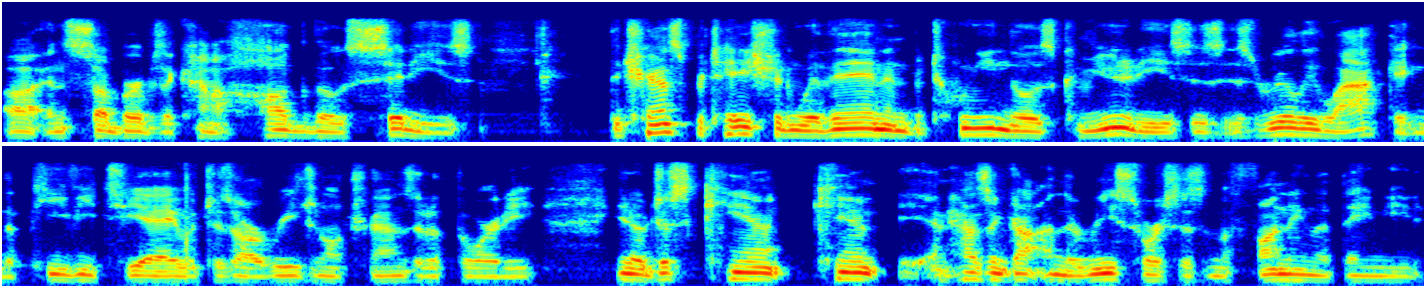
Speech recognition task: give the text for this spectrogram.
uh, and suburbs that kind of hug those cities. The transportation within and between those communities is, is really lacking. The PVTA, which is our regional transit authority, you know, just can't can't and hasn't gotten the resources and the funding that they need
